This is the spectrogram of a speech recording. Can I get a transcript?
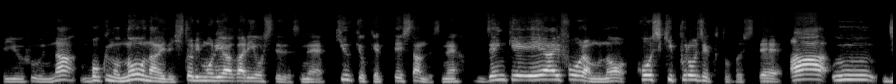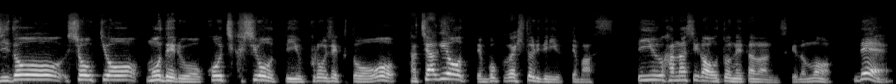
ていう風な、僕の脳内で一人盛り上がりをしてですね、急遽決定したんですね。全景 AI フォーラムの公式プロジェクトとして、あう自動消去モデルを構築しようっていうプロジェクトを立ち上げようって僕が一人で言ってます。っていう話が音ネタなんですけども、で、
